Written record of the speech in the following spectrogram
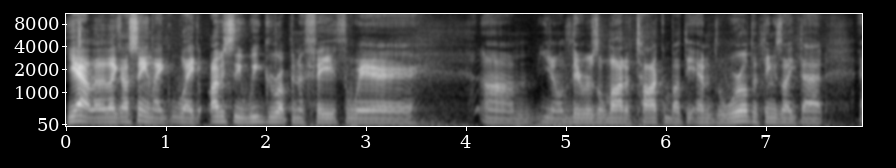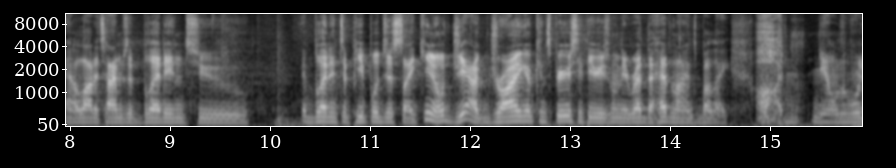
Yeah, like I was saying, like like obviously we grew up in a faith where, um, you know, there was a lot of talk about the end of the world and things like that, and a lot of times it bled into. It bled into people just like you know, yeah, drawing up conspiracy theories when they read the headlines but like, oh, you know, the,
